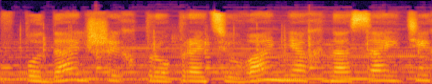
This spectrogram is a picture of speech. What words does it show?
в подальших пропрацюваннях на сайті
